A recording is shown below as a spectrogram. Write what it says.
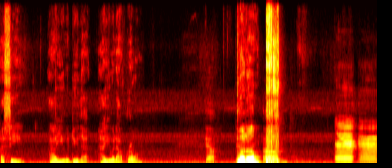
I see how you would do that. How you would outgrow them. Yeah. But um, Um, eh, eh,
